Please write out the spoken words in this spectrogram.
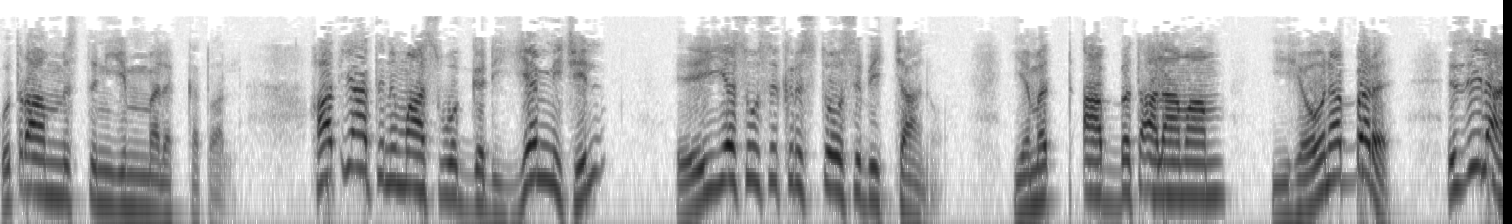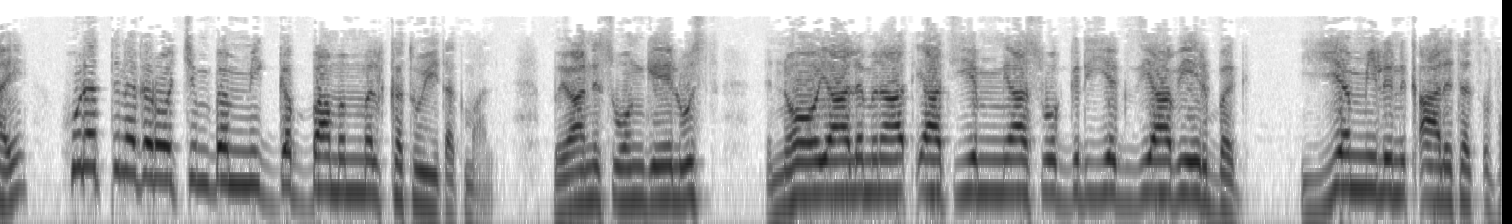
ቁጥር አምስትን ይመለከቷል። ኀጢአትን ማስወገድ የሚችል ኢየሱስ ክርስቶስ ብቻ ነው። የመጣበት ዓላማም ይኸው ነበረ። እዚህ ላይ ሁለት ነገሮችን በሚገባ መመልከቱ ይጠቅማል። በዮሐንስ ወንጌል ውስጥ እነሆ የዓለምን ኀጢአት የሚያስወግድ የእግዚአብሔር በግ የሚልን ቃል ተጽፎ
